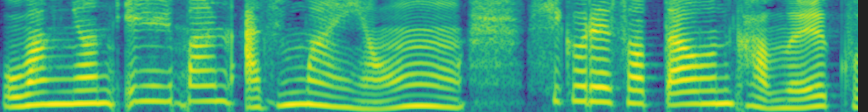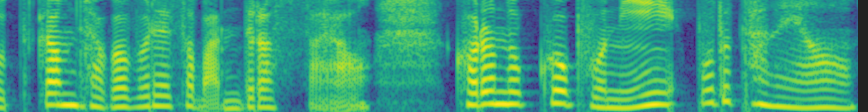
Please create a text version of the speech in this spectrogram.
5학년 1반 아줌마예요. 시골에서 따온 감을 곶감 작업을 해서 만들었어요. 걸어놓고 보니 뿌듯하네요.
